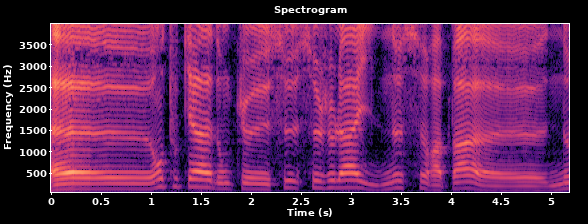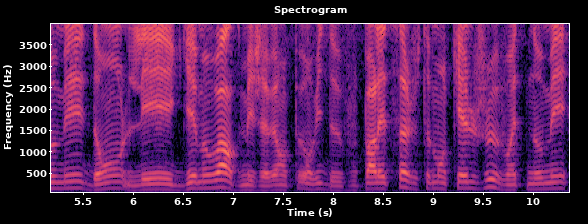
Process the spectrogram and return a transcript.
Euh, en tout cas, donc euh, ce, jeu-là, il ne sera pas euh, nommé dans les Game Awards, mais j'avais un peu envie de vous parler de ça justement. Quels jeux vont être nommés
